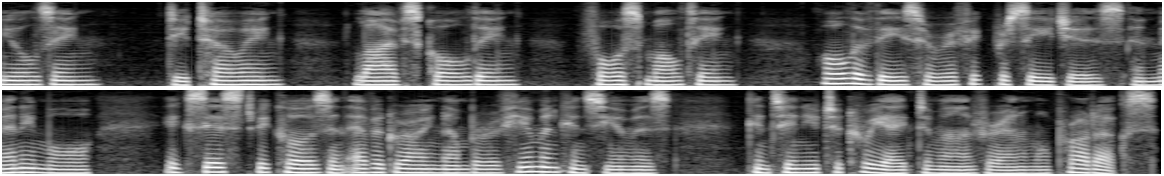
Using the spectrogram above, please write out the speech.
mulesing, detoeing, live scalding, force molting, all of these horrific procedures and many more exist because an ever growing number of human consumers continue to create demand for animal products.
